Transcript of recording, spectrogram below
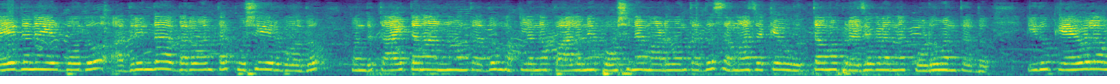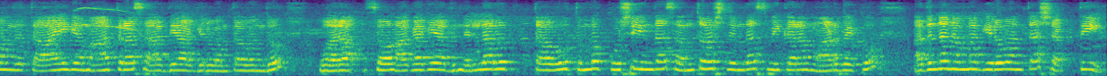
ವೇದನೆ ಇರ್ಬೋದು, ಅದರಿಂದ ಬರುವಂತ ಖುಷಿ ಇರ್ಬೋದು. ಒಂದು ತಾಯ್ತನ ಅನ್ನುವಂಥದ್ದು, ಮಕ್ಕಳನ್ನ ಪಾಲನೆ, ಪೋಷಣೆ ಮಾಡುವಂಥದ್ದು, ಸಮಾಜಕ್ಕೆ ಉತ್ತಮ ಪ್ರಜೆಗಳನ್ನ ಕೊಡುವಂಥದ್ದು. ಇದು ಕೇವಲ ಒಂದು ತಾಯಿಗೆ ಮಾತ್ರ ಸಾಧ್ಯ ಆಗಿರುವಂತ ಒಂದು ವರ. ಸೊ ಹಾಗಾಗಿ ಅದನ್ನೆಲ್ಲರೂ ತಾವು ತುಂಬಾ ಖುಷಿಯಿಂದ, ಸಂತೋಷದಿಂದ ಸ್ವೀಕಾರ ಮಾಡಬೇಕು. ಅದನ್ನ ನಮಗಿರುವಂತ ಶಕ್ತಿ.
